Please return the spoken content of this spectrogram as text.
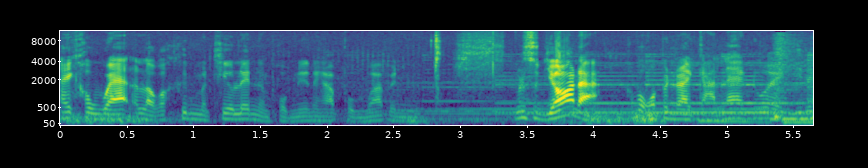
ให้เขาแวะแล้วเราก็ขึ้นมาเที่ยวเล่นเหมือนผมเนี่ยนะครับผมว่าเป็นมันสุดยอดอะเขาบอกว่าเป็นรายการแรกด้วยที่ได้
